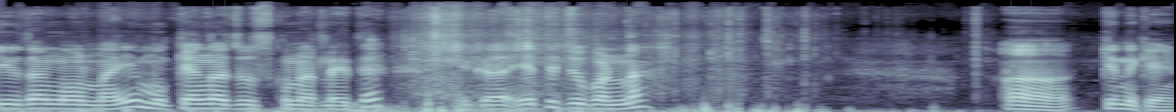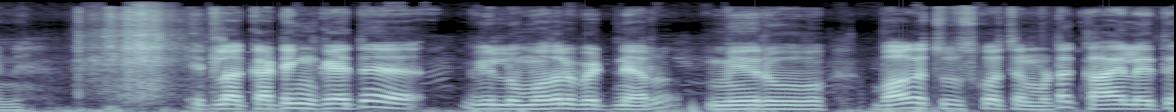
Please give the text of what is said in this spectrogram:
ఈ విధంగా ఉన్నాయి. ముఖ్యంగా చూసుకున్నట్లయితే ఇక్కడ ఎత్తి చూపండి కిందకేయండి. ఇట్లా కటింగ్కి అయితే వీళ్ళు మొదలు పెట్టినారు మీరు బాగా చూసుకోవచ్చు అనమాట కాయలు అయితే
